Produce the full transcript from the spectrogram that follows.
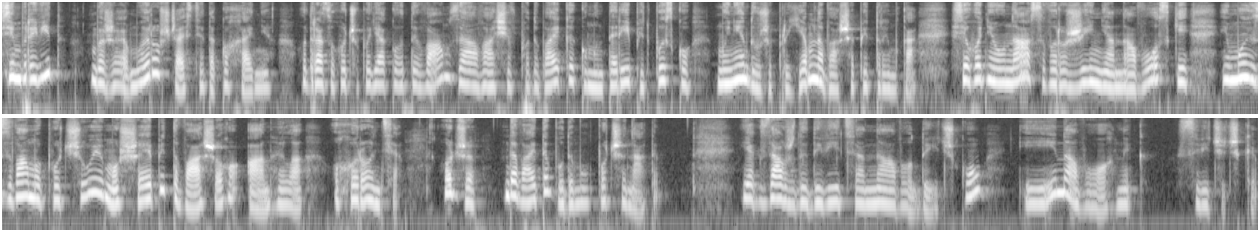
Всім привіт! Бажаю миру, щастя та кохання. Одразу хочу подякувати вам за ваші вподобайки, коментарі, підписку. Мені дуже приємна ваша підтримка. Сьогодні у нас ворожіння на воскі, і ми з вами почуємо шепіт вашого ангела-охоронця. Отже, давайте будемо починати. Як завжди, дивіться на водичку і на вогник свічечки.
